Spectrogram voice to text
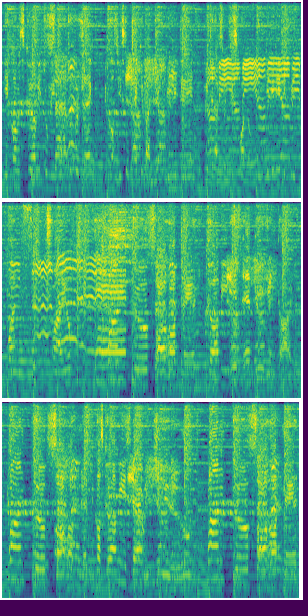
Here comes Kirby to meet to project because he's attacked by King Dedede. Meet and swings his sword of. One, the triumph one, two, a hot meal. Kirby is a big guy. One, two, a hot meal because Kirby is very cute. One, two, a hot meal.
